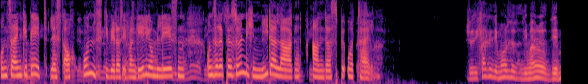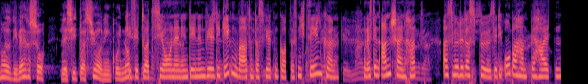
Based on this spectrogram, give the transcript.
Und sein Gebet lässt auch uns, die wir das Evangelium lesen, unsere persönlichen Niederlagen anders beurteilen. Die Situationen, in denen wir die Gegenwart und das Wirken Gottes nicht sehen können und es den Anschein hat, als würde das Böse die Oberhand behalten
